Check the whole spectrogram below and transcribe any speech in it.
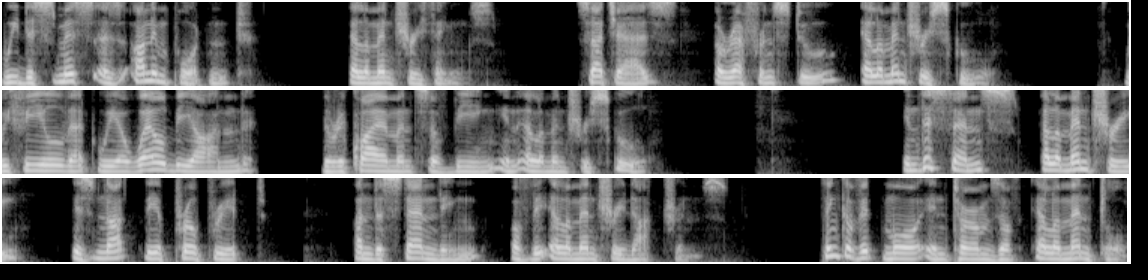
we dismiss as unimportant elementary things, such as a reference to elementary school. We feel that we are well beyond the requirements of being in elementary school. In this sense, elementary is not the appropriate understanding of the elementary doctrines. Think of it more in terms of elemental,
